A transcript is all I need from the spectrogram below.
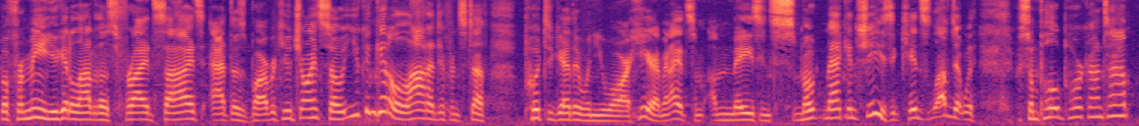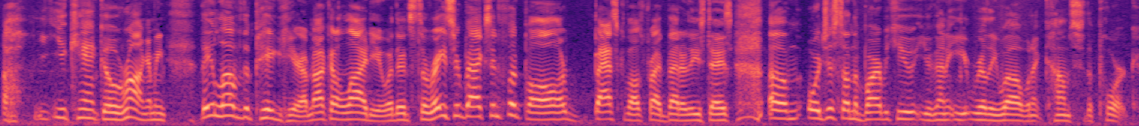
But for me, you get a lot of those fried sides at those barbecue joints. So you can get a lot of different stuff put together when you are here. I mean, I had some amazing smoked mac and cheese. The kids loved it with some pulled pork on top. Oh, you, you can't go wrong. I mean, they love the pig here. I'm not going to lie to you. Whether it's the Razorbacks in football or basketball is probably better these days, um, or just on the barbecue, you're going to eat really well when it comes to the pork.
